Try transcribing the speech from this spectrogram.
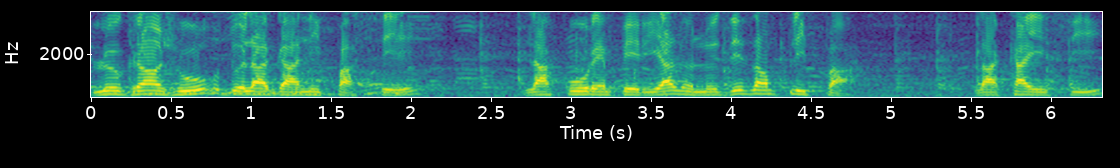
Le grand jour de la Gani passé, la cour impériale ne désemplit pas. La Kaïsi,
